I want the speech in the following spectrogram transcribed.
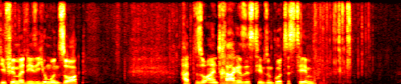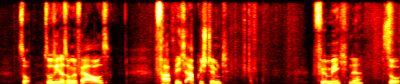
Die Firma, die sich um uns sorgt, hat so ein Tragesystem, so ein Gurtsystem. So, so sieht das ungefähr aus. Farblich abgestimmt für mich. Ne? So,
